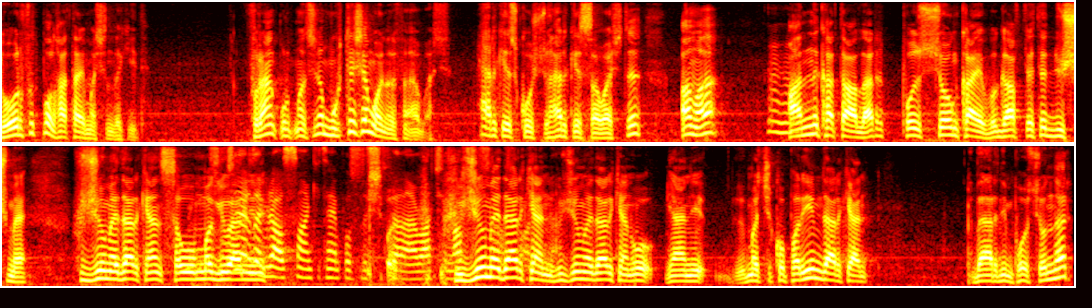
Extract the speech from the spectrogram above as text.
doğru futbol Hatay maçındakiydi. Frankfurt maçında muhteşem oynadı Fenerbahçe. Herkes koştu, herkes savaştı ama anlık hatalar, pozisyon kaybı, gaflete düşme, hücum ederken savunma İkinci yarıda güvenliğini biraz sanki temposu düştü Fenerbahçe'nin. hücum ederken, aslında. hücum ederken o yani maçı koparayım derken verdiğim pozisyonlar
